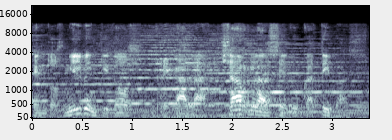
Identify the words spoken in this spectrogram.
En 2022 regala charlas educativas.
